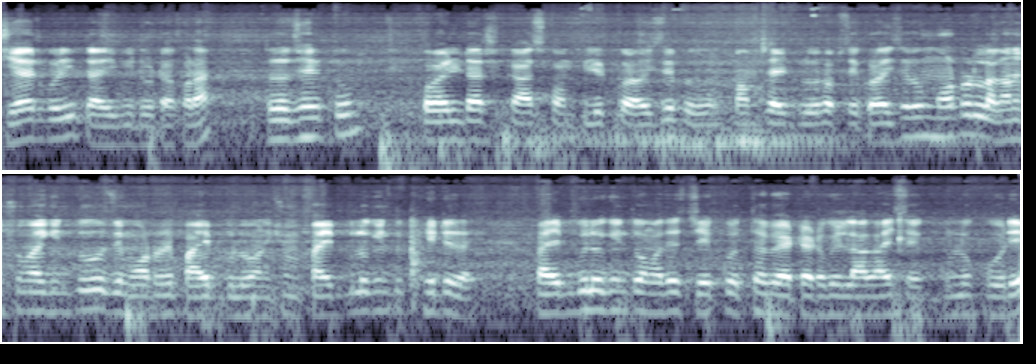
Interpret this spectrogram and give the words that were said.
শেয়ার করি, তাই ভিডিওটা করা। তো যেহেতু কয়েলটার কাজ কমপ্লিট করা হয়েছে এবং পাম্প সাইডগুলো সব চেক করা হয়েছে এবং মোটর লাগানোর সময় কিন্তু যে মোটরের পাইপগুলো অনেক সময় পাইপগুলো কিন্তু ফেটে যায়। পাইপগুলো কিন্তু আমাদের চেক করতে হবে, একটা একটা করে লাগাই চেকগুলো করে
